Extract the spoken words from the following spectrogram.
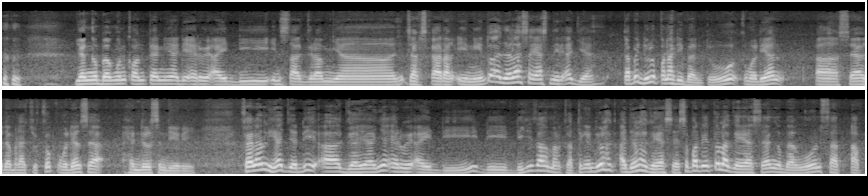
yang ngebangun kontennya di RWID, Instagramnya yang sekarang ini itu adalah saya sendiri aja. Tapi dulu pernah dibantu, kemudian uh, saya udah merasa cukup, kemudian saya handle sendiri. Kalian lihat jadi uh, gayanya RWID di digital marketing adalah adalah gaya saya. Seperti itulah gaya saya ngebangun startup.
